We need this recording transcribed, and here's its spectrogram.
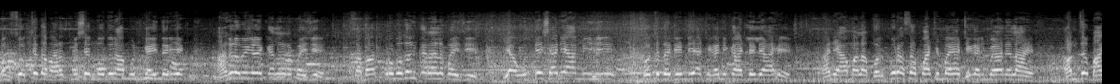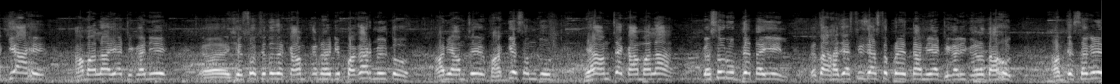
मग स्वच्छता भारत मिशनमधून आपण काहीतरी एक आगळं वेगळं करायला पाहिजे समाज प्रबोधन करायला पाहिजे या उद्देशाने आम्ही ही स्वच्छता दिंडी या ठिकाणी काढलेली आहे. आणि आम्हाला भरपूर असा पाठिंबा या ठिकाणी मिळालेला आहे. आमचं भाग्य आहे आम्हाला या ठिकाणी हे स्वच्छतेचं काम करण्यासाठी पगार मिळतो. आम्ही आमचं एक भाग्य समजून ह्या आमच्या कामाला कसं रूप देता येईल त्याचा हा जास्तीत जास्त प्रयत्न आम्ही या ठिकाणी करत आहोत. आमचे सगळे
